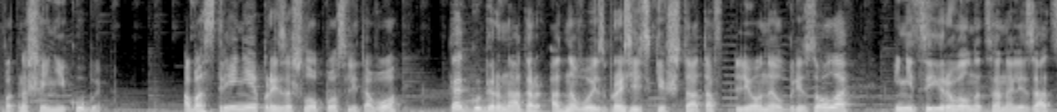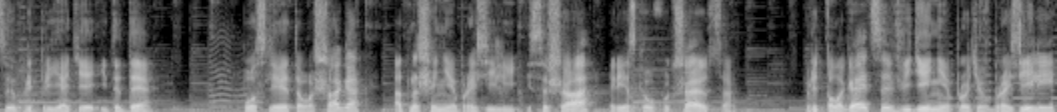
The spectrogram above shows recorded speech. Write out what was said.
в отношении Кубы – Обострение произошло после того, как губернатор одного из бразильских штатов Леонел Бризола инициировал национализацию предприятия ИТТ. После этого шага отношения Бразилии и США резко ухудшаются. Предполагается введение против Бразилии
